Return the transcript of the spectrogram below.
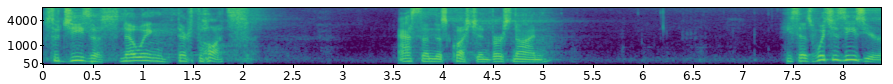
So, Jesus, knowing their thoughts, asked them this question, verse 9. He says, Which is easier?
